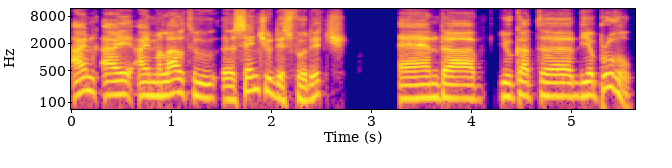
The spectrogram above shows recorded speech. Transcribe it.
I'm I, I'm allowed to uh, send you this footage, and uh, you got uh, the approval.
